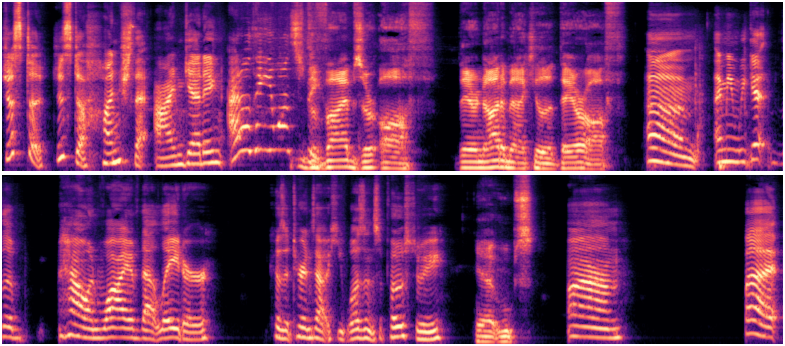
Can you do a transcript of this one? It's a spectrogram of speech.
Just a just a hunch that I'm getting. I don't think he wants to The be. The vibes are off. They are not immaculate. They are off. Um, I mean, we get the how and why of that later, because it turns out he wasn't supposed to be. Yeah. Oops. Um, but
